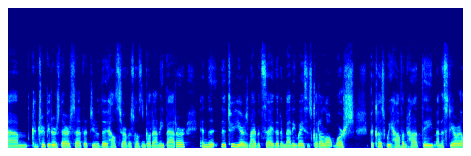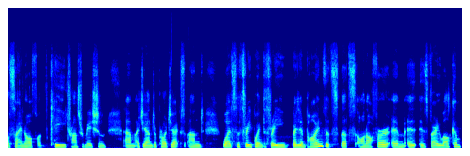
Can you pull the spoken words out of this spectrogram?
um, contributors there said that you know the health service hasn't got any better in the, the two years, and I would say that in many ways it's got a lot worse because we haven't had the ministerial sign off on key transformation um, agenda projects. And whilst the 3.3 billion pounds that's that's on offer um, is, is, very welcome,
